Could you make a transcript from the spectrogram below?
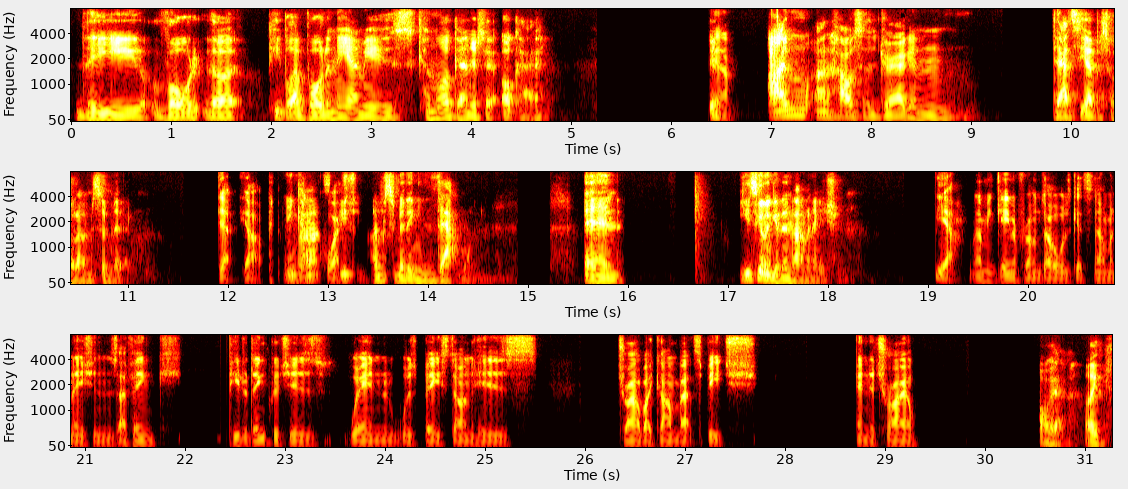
the vote the people that vote in the Emmys can look at and just say, okay, if Yeah. I'm on House of the Dragon, that's the episode I'm submitting. Yeah, yeah, In without question. I'm submitting that one, and he's gonna get a nomination. Yeah, I mean, Game of Thrones always gets nominations. I think Peter Dinklage's win was based on his trial by combat speech in the trial. Oh yeah, like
